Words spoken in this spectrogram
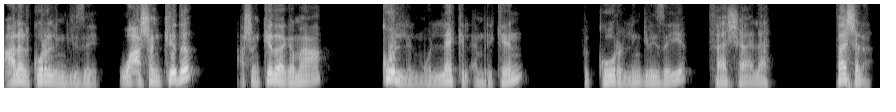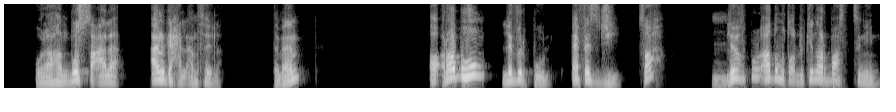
على الكرة الإنجليزية. وعشان كده عشان كده يا جماعة كل الملاك الأمريكان في الكوره الإنجليزية فشلة فشلة. ولو هنبص على أنجح الأمثلة تمام؟ أقربهم ليفربول FSG صح. ليفربول قعدوا متالقين أربع سنين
